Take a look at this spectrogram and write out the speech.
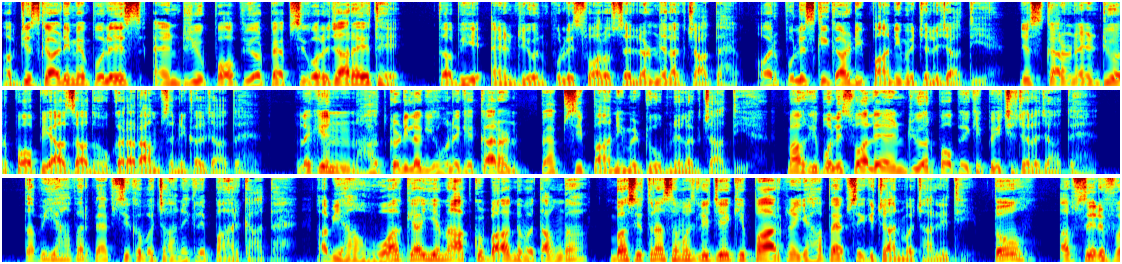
अब जिस गाड़ी में पुलिस एंड्रयू, पॉपी और पेप्सी को ले जा रहे थे, तभी एंड्रयू उन पुलिस वालों से लड़ने लग जाता है और पुलिस की गाड़ी पानी में चली जाती है, जिस कारण एंड्रयू और पॉपी आज़ाद होकर आराम से निकल जाते हैं। लेकिन हथकड़ी लगी होने के कारण पैप्सी पानी में डूबने लग जाती है। बाकी पुलिस वाले एंड्री और पॉपी के पीछे चले जाते हैं। तभी यहाँ पर पैप्सी को बचाने के लिए पार्क आता है। अब यहाँ हुआ क्या, ये मैं आपको बाद में बताऊँगा। बस इतना समझ लीजिए कि पार्क ने यहाँ पैप्सी की जान बचा ली थी। तो अब सिर्फ़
